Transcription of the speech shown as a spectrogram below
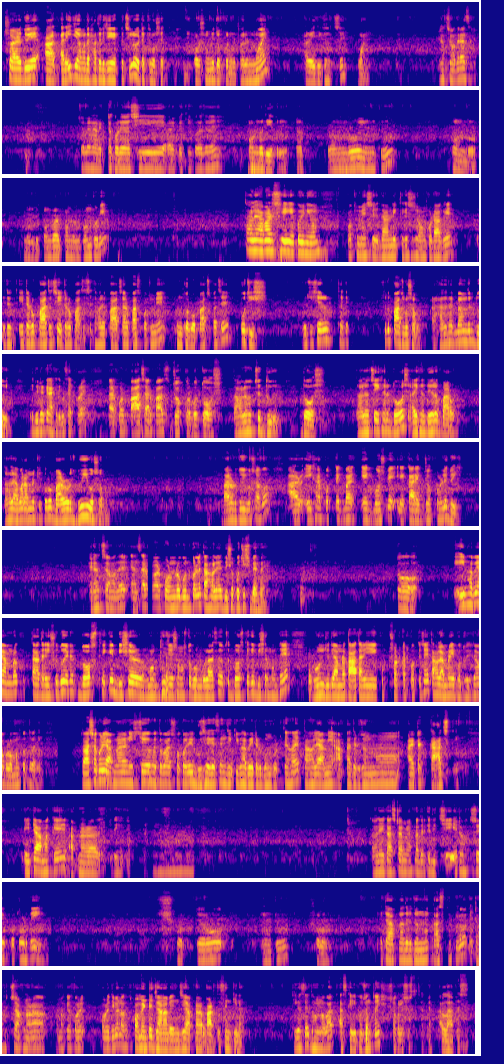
ছয় আর দুইয়ে আট। আর এই যে আমাদের হাতের যে একটা ছিল এটাকে বসে ওর সঙ্গে যোগ করে নেব। তাহলে নয় আর এইদিকে হচ্ছে ওয়ান এটা হচ্ছে আমাদের অ্যান্সার চলেন আরেকটা করে আসি, আরেকটা কি করা যায়? পনেরো দিয়ে করি একটা। পনেরো ইন্টু পনেরো। আমি যদি পনেরো আর পনেরো গুণ করি, তাহলে আবার সেই একই নিয়ম। প্রথমে সে ডান দিক থেকে শেষের অঙ্কটা আগে। এটা, এটারও পাঁচ আছে, এটারও পাঁচ আছে। তাহলে পাঁচ আর পাঁচ প্রথমে গুণ করব। পাঁচ পাঁচে পঁচিশ। পঁচিশের থেকে শুধু পাঁচ বসাবো। আর হাতে থাকবে আমাদের দুই। এই দুইটাকে রাখে দেবো সাইড করে। তারপর পাঁচ আর পাঁচ যোগ করব দশ। তাহলে হচ্ছে দুই। দশ। তাহলে হচ্ছে এখানে দশ আর এখানে দুই হলো বারো। তাহলে আবার আমরা কি করব? বারোর দুই বসাবো। বারোর দুই বসাবো। আর এইখানে প্রত্যেকবার এক বসবে, এক আর এক যোগ করলে দুই। এটা হচ্ছে আমাদের অ্যান্সার আর পনেরো গুণ করলে তাহলে দুশো পঁচিশ বের হয়। তো এইভাবে আমরা খুব তাড়াতাড়ি, শুধু এটা দশ থেকে বিশের মধ্যে যে সমস্ত গুণগুলো আছে, অর্থাৎ দশ থেকে বিশের মধ্যে গুণ যদি আমরা তাড়াতাড়ি খুব শর্টকাট করতে চাই, তাহলে আমরা এই পদ্ধতিটা অবলম্বন করতে পারি। তো আশা করি আপনারা নিশ্চয়ই হয়তোবা সকলেই বুঝে গেছেন যে কীভাবে এটার গুণ করতে হয়। তাহলে আমি আপনাদের জন্য আরেকটা কাজ দিই। এইটা আমাকে আপনারা একটু দেখি তাহলে এই কাজটা আমি আপনাদেরকে দিচ্ছি। এটা হচ্ছে কত দেই? সতেরো ইন্টু ষোলো। এটা আপনাদের জন্য কাজ থাকল। এটা হচ্ছে আপনারা আমাকে করে করে দিবেন অর্থাৎ কমেন্টে জানাবেন যে আপনারা পারতেছেন কি না ঠিক আছে, ধন্যবাদ। আজকে এই পর্যন্তই। সকলে সুস্থ থাকবেন। আল্লাহ হাফেজ।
